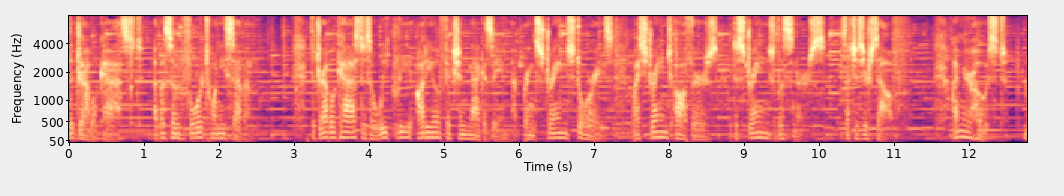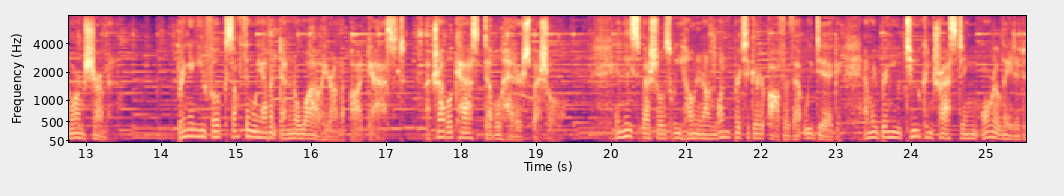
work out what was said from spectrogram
the Drabblecast, episode 427. The Drabblecast is a weekly audio fiction magazine that brings strange stories by strange authors to strange listeners, such as yourself. I'm your host, Norm Sherman, bringing you folks something we haven't done in a while here on the podcast a Drabblecast doubleheader special. In these specials, we hone in on one particular author that we dig, and we bring you two contrasting or related,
